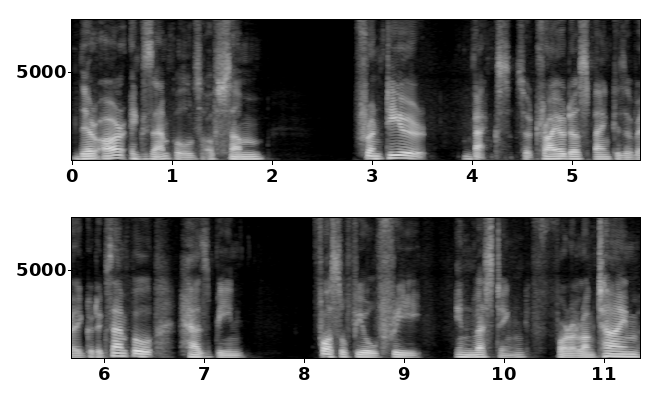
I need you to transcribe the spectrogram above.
There are examples of some frontier banks. So Triodos Bank is a very good example, has been fossil fuel free investing for a long time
